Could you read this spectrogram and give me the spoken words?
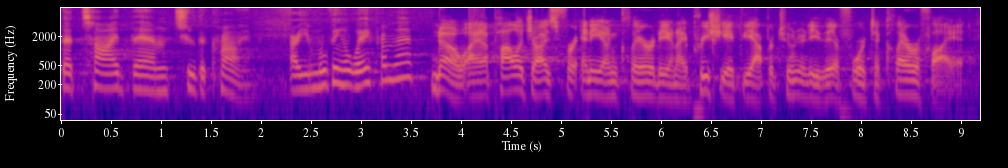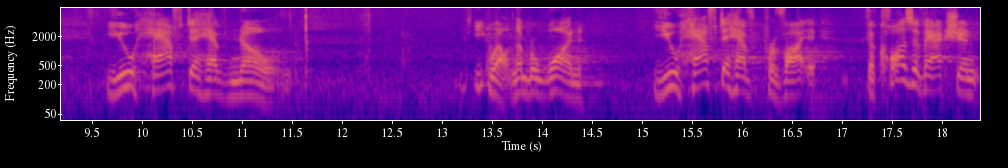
that tied them to the crime. Are you moving away from that? no, I apologize for any unclarity, and I appreciate the opportunity, therefore, to clarify it. You have to have known, well, number one, you have to have provided, the cause of action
